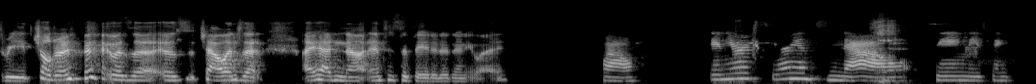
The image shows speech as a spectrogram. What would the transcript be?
three children it was a it was a challenge that i had not anticipated in any way. Wow. In your experience now seeing these things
